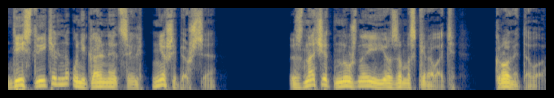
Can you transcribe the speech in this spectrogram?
Действительно уникальная цель, не ошибешься. Значит, нужно ее замаскировать. Кроме того,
